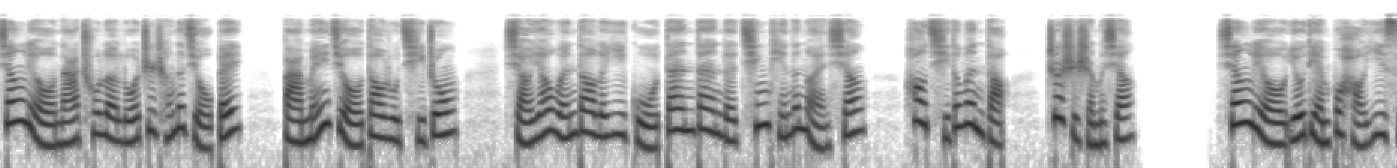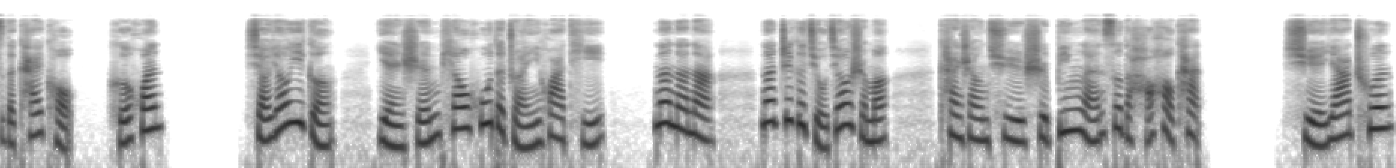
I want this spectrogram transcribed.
香柳拿出了罗制成的酒杯，把美酒倒入其中。小妖闻到了一股淡淡的、清甜的暖香，好奇地问道：“这是什么香？”香柳有点不好意思的开口：“合欢。”小妖一梗，眼神飘忽的转移话题：“那那那，那这个酒叫什么？看上去是冰蓝色的，好好看。”雪压春。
